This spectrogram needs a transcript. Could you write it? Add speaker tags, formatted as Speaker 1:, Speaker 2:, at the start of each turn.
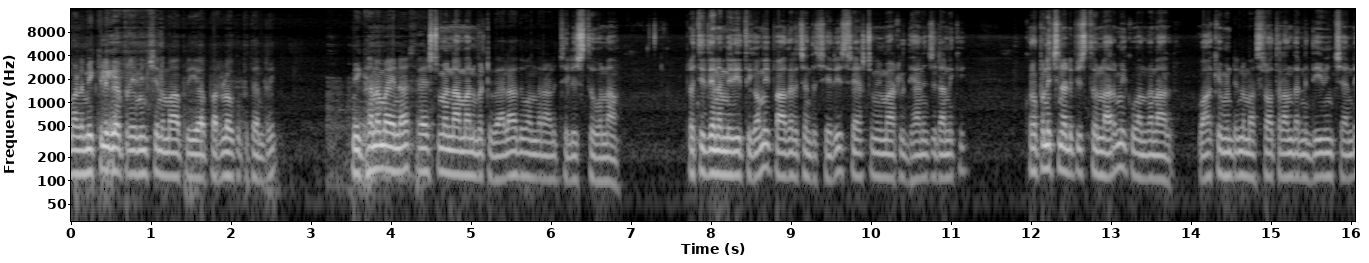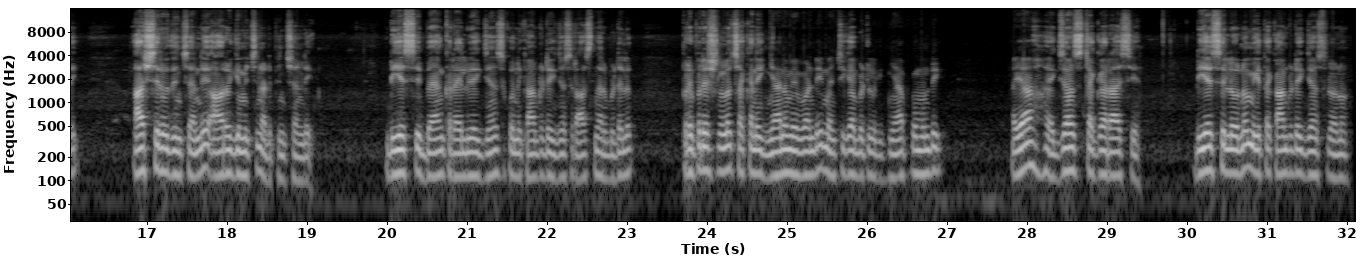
Speaker 1: మమ్మల్ని మిక్కిలిగా ప్రేమించిన మా ప్రియ పరలోకపు తండ్రి మీ ఘనమైన శ్రేష్టమైన నామాన్ని బట్టి వేలాది వందనాలు చెల్లిస్తూ ఉన్నాం. ప్రతిదినం మీ రీతిగా మీ పాదాల చెంత చేరి శ్రేష్ఠ మీ మాటలు ధ్యానించడానికి కృపనిచ్చి నడిపిస్తున్నారు మీకు వందనాలు. వాక్యం వింటున్న మా శ్రోతలందరినీ దీవించండి ఆశీర్వదించండి ఆరోగ్యం ఇచ్చి నడిపించండి. డిఎస్సి బ్యాంక్ రైల్వే ఎగ్జామ్స్ కొన్ని కాంపిటేటివ్ ఎగ్జామ్స్ రాస్తున్నారు బిడ్డలు. ప్రిపరేషన్లో చక్కని జ్ఞానం ఇవ్వండి మంచిగా బిడ్డలకి జ్ఞాపకం ఉండి. అయ్యా ఎగ్జామ్స్ చక్కగా రాసి డిఎస్సిలోను మిగతా కాంపిటేటివ్ ఎగ్జామ్స్లోను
